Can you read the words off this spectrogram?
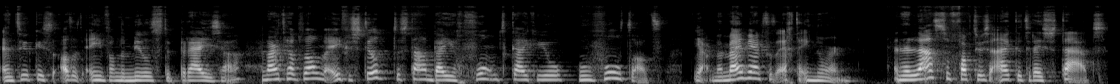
En natuurlijk is het altijd een van de middelste prijzen. Maar het helpt wel om even stil te staan bij je gevoel. Om te kijken, joh, hoe voelt dat? Ja, bij mij werkt dat echt enorm. En de laatste factor is eigenlijk het resultaat.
